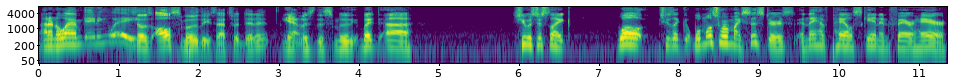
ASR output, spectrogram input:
I don't know why I'm gaining weight. So it was all smoothies. That's what did it. yeah, it was the smoothie, but uh, she was just like, well, she's like, well, most of them are my sisters, and they have pale skin and fair hair.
